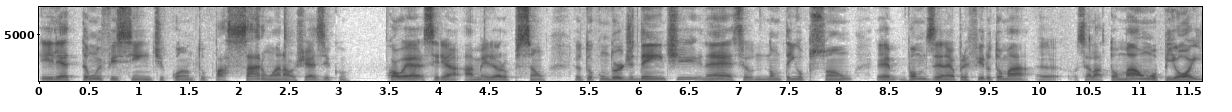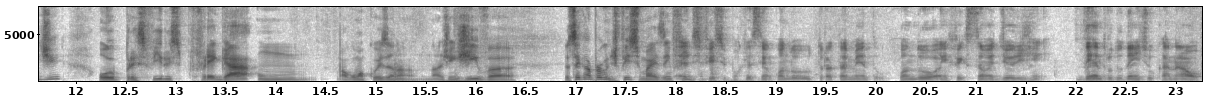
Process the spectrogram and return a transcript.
Ele é tão eficiente quanto passar um analgésico? Qual é, seria a melhor opção? Eu tô com dor de dente, né? Se eu não tenho opção, é, vamos dizer, né? Eu prefiro tomar, eh, sei lá, tomar um opioide ou eu prefiro esfregar um, alguma coisa na, na gengiva? Eu sei que é uma pergunta difícil, mas É enfim. difícil porque assim, quando o tratamento, quando a infecção é de origem dentro do dente, do canal,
